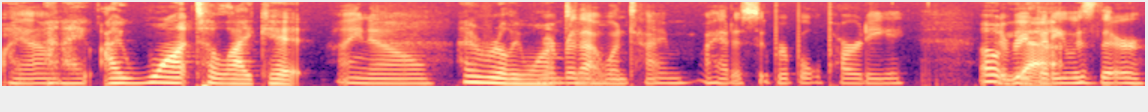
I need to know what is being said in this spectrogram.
I, Yeah. and I I want to like it. i know I really want. To Remember to. that one time i had a super bowl party Oh everybody yeah. was there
